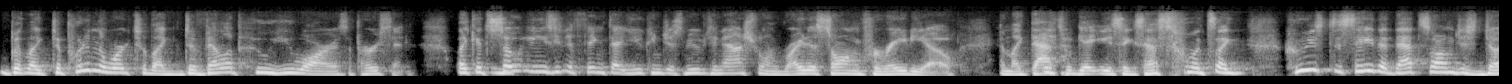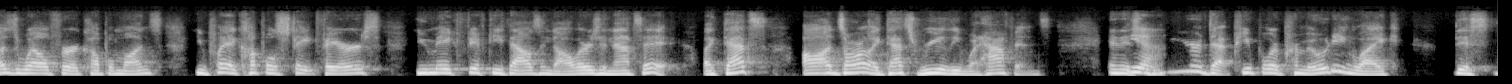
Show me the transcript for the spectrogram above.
but like to put in the work to like develop who you are as a person. Like it's so mm-hmm. easy to think that you can just move to Nashville and write a song for radio and like that's yeah. what get you successful. It's like who's to say that that song just does well for a couple months? You play a couple state fairs, you make $50,000 and that's it. Like that's odds are like that's really what happens. And it's yeah. weird that people are promoting like this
